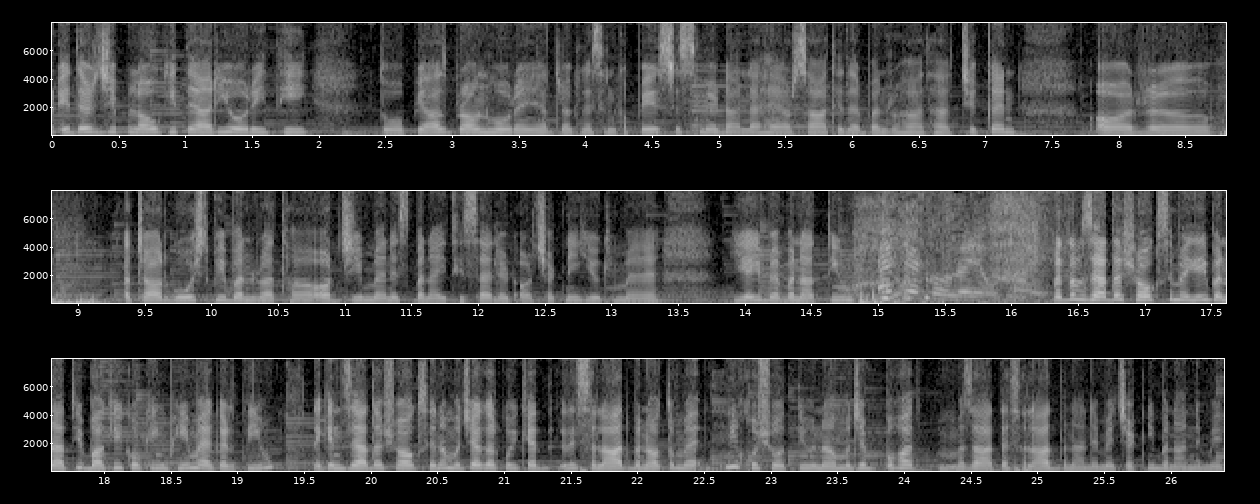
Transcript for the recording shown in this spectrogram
और इधर जी पुलाव की तैयारी हो रही थी तो प्याज ब्राउन हो रहे हैं, अदरक लहसुन का पेस्ट इसमें डाला है और साथ इधर बन रहा था चिकन और अचार गोश्त भी बन रहा था और जी मैंने बनाई थी सैलड और चटनी, क्योंकि मैं यही मैं बनाती हूँ। मतलब ज़्यादा शौक से मैं यही बनाती हूँ, बाकी कुकिंग भी मैं करती हूँ। लेकिन ज़्यादा शौक से ना मुझे अगर कोई कहते सलाद बनाओ तो मैं इतनी खुश होती हूँ ना, मुझे बहुत मज़ा आता है सलाद बनाने में, चटनी बनाने में।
